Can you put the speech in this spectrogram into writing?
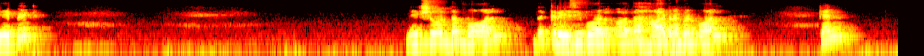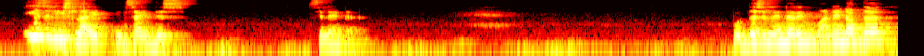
Tape it. Make sure the ball, the crazy ball or the hard rubber ball can easily slide inside this cylinder. Put the cylinder in one end of the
